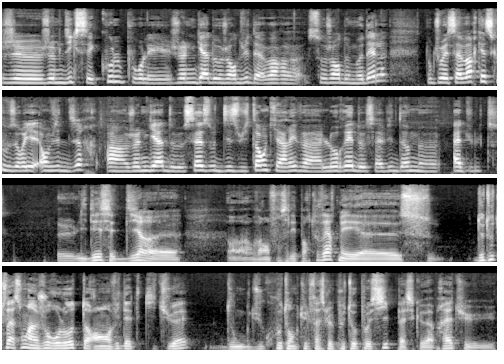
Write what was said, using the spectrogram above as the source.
je, me dis que c'est cool pour les jeunes gars d'aujourd'hui d'avoir euh, ce genre de modèle. Donc, je voulais savoir qu'est-ce que vous auriez envie de dire à un jeune gars de 16 ou de 18 ans qui arrive à l'orée de sa vie d'homme adulte? L'idée, c'est de dire, on va enfoncer les portes ouvertes, mais de toute façon, un jour ou l'autre, t'auras envie d'être qui tu es. Donc, du coup, tant que tu le fasses le plus tôt possible, parce que après, tu,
